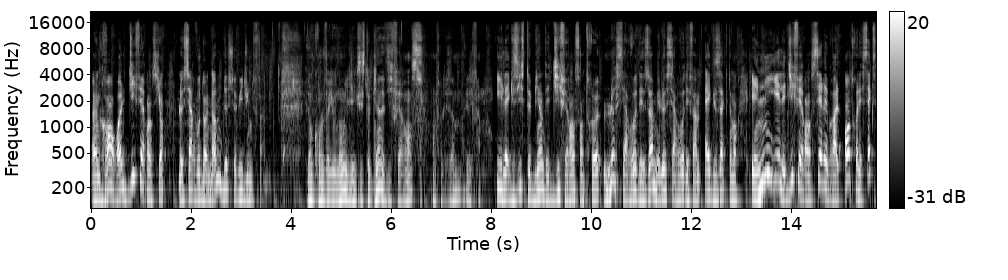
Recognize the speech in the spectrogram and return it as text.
un grand rôle différenciant le cerveau d'un homme de celui d'une femme. Donc, qu'on le veuille ou non, il existe bien des différences entre les hommes et les femmes. Il existe bien des différences entre le cerveau des hommes et le cerveau des femmes, exactement. Et nier les différences cérébrales entre les sexes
